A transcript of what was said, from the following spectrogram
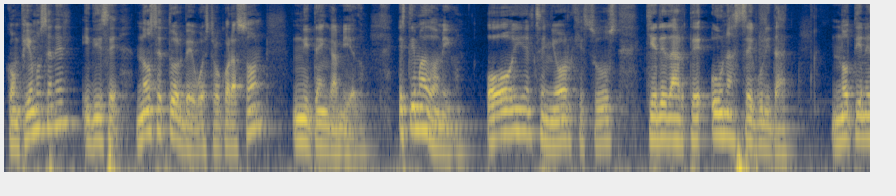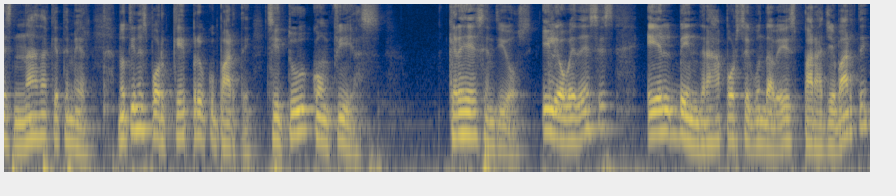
confiemos en Él y dice, no se turbe vuestro corazón ni tenga miedo. Estimado amigo, Hoy el Señor Jesús quiere darte una seguridad. No tienes nada que temer, no tienes por qué preocuparte. Si tú confías, crees en Dios y le obedeces, Él vendrá por segunda vez para llevarte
